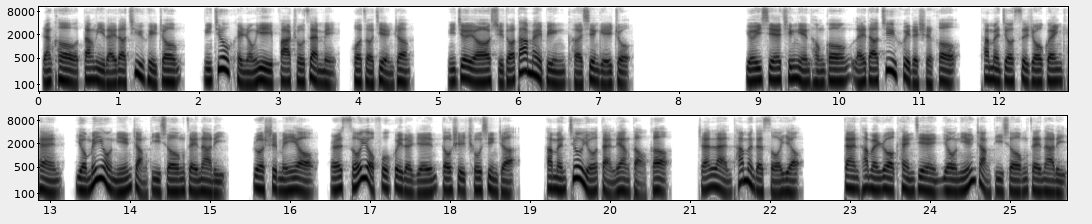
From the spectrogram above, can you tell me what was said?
然后，当你来到聚会中，你就很容易发出赞美或做见证，你就有许多大麦饼可献给主。有一些青年童工来到聚会的时候，他们就四周观看有没有年长弟兄在那里。若是没有，而所有赴会的人都是初信者，他们就有胆量祷告，展览他们的所有。但他们若看见有年长弟兄在那里，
